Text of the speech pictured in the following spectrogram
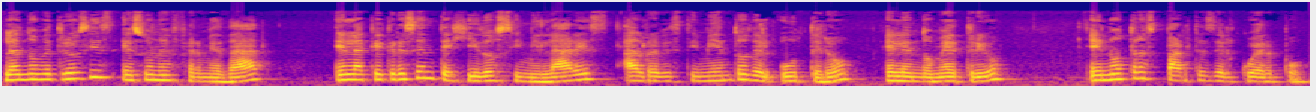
La endometriosis es una enfermedad en la que crecen tejidos similares al revestimiento del útero, el endometrio, en otras partes del cuerpo.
